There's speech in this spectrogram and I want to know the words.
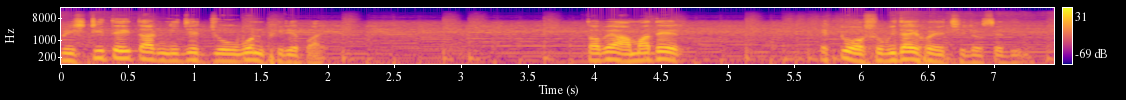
বৃষ্টিতেই তার নিজের যৌবন ফিরে পায়। তবে আমাদের একটু অসুবিধাই হয়েছিল সেদিন।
